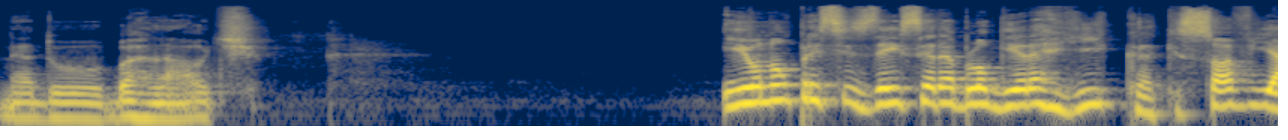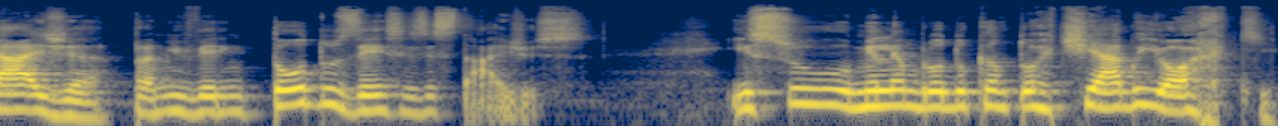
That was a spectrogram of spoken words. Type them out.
né, do burnout. E eu não precisei ser a blogueira rica que só viaja para me ver em todos esses estágios. Isso me lembrou do cantor Tiago York,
